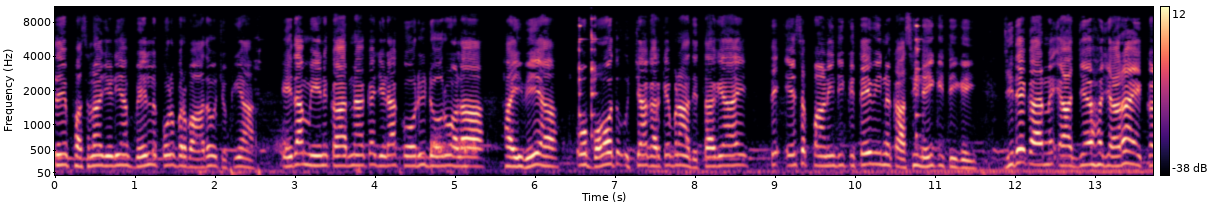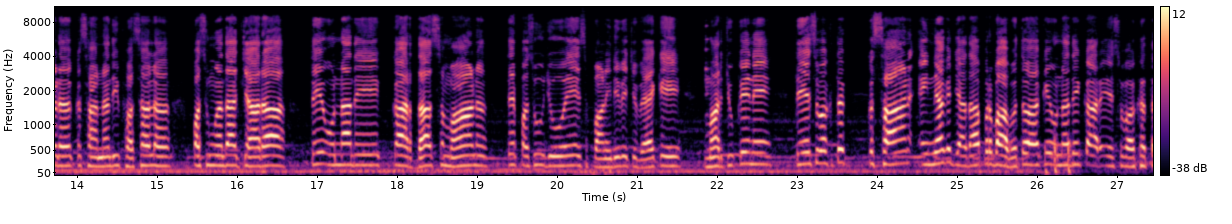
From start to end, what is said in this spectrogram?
ਤੇ ਫਸਲਾਂ ਜਿਹੜੀਆਂ ਬਿਲਕੁਲ ਬਰਬਾਦ ਹੋ ਚੁੱਕੀਆਂ। ਇਹਦਾ ਮੇਨ ਕਾਰਨ ਆ ਕਿ ਜਿਹੜਾ ਕੋਰੀਡੋਰ ਵਾਲਾ ਹਾਈਵੇ ਆ ਉਹ ਬਹੁਤ ਉੱਚਾ ਕਰਕੇ ਬਣਾ ਦਿੱਤਾ ਗਿਆ ਹੈ ਤੇ ਇਸ ਪਾਣੀ ਦੀ ਕਿਤੇ ਵੀ ਨਿਕਾਸੀ ਨਹੀਂ ਕੀਤੀ ਗਈ। ਜਿਹਦੇ ਕਾਰਨ ਅੱਜ ਹਜ਼ਾਰਾਂ ਏਕੜ ਕਿਸਾਨਾਂ ਦੀ ਫਸਲ, ਪਸ਼ੂਆਂ ਦਾ ਚਾਰਾ ਤੇ ਉਹਨਾਂ ਦੇ ਘਰ ਦਾ ਸਮਾਨ ਤੇ ਪਸ਼ੂ ਜੋ ਇਹ ਇਸ ਪਾਣੀ ਦੇ ਵਿੱਚ ਵਹਿ ਕੇ ਮਰ ਚੁੱਕੇ ਨੇ ਤੇ ਇਸ ਵਕਤ ਕਿਸਾਨ ਇੰਨਾ ਕੁ ਜ਼ਿਆਦਾ ਪ੍ਰਭਾਵਿਤ ਆ ਕਿ ਉਹਨਾਂ ਦੇ ਘਰ ਇਸ ਵਕਤ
